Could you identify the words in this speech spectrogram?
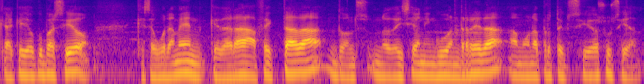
que aquella ocupació que segurament quedarà afectada doncs no deixi a ningú enrere amb una protecció social.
